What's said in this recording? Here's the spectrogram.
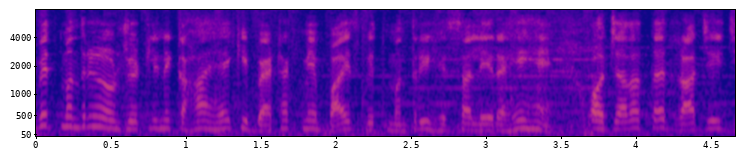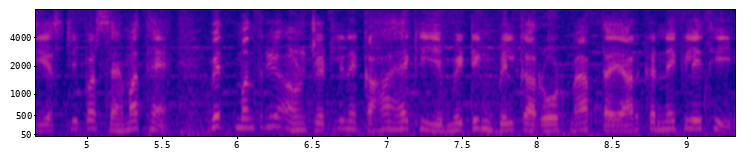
वित्त मंत्री अरुण जेटली ने कहा है कि बैठक में 22 वित्त मंत्री हिस्सा ले रहे हैं और ज़्यादातर राज्य जीएसटी पर सहमत हैं। वित्त मंत्री अरुण जेटली ने कहा है कि ये मीटिंग बिल का रोड मैप तैयार करने के लिए थी।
